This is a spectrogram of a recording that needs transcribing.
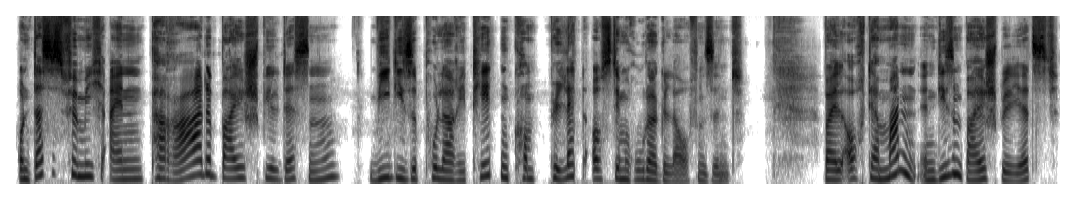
Und das ist für mich ein Paradebeispiel dessen, wie diese Polaritäten komplett aus dem Ruder gelaufen sind. Weil auch der Mann in diesem Beispiel jetzt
